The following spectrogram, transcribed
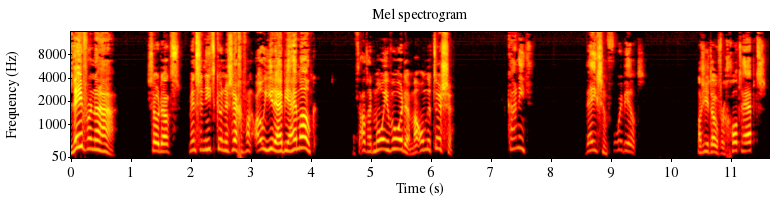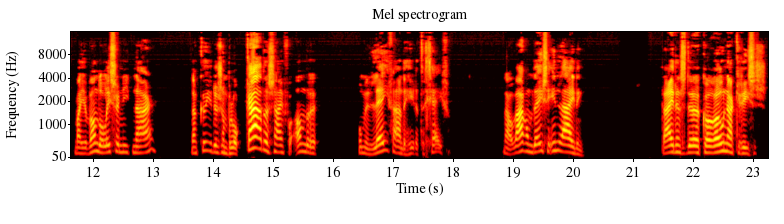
Lever na, zodat mensen niet kunnen zeggen van, oh hier heb je hem ook. Hij heeft altijd mooie woorden, maar ondertussen. Kan niet. Wees een voorbeeld. Als je het over God hebt, maar je wandel is er niet naar, dan kun je dus een blokkade zijn voor anderen om hun leven aan de Heer te geven. Nou, waarom deze inleiding? Tijdens de coronacrisis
